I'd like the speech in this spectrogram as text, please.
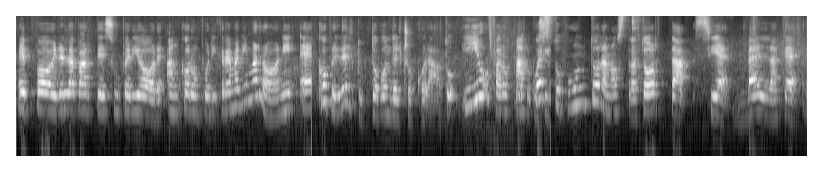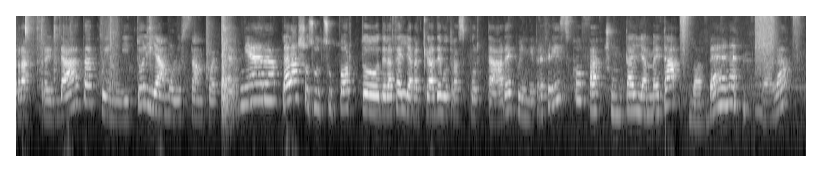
E poi nella parte superiore ancora un po' di crema di marroni e coprire il tutto con del cioccolato. Io farò proprio a questo punto la nostra torta si è bella che raffreddata quindi togliamo lo stampo a cerniera la lascio sul supporto della teglia perché la devo trasportare quindi preferisco faccio un taglio a metà va bene voilà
